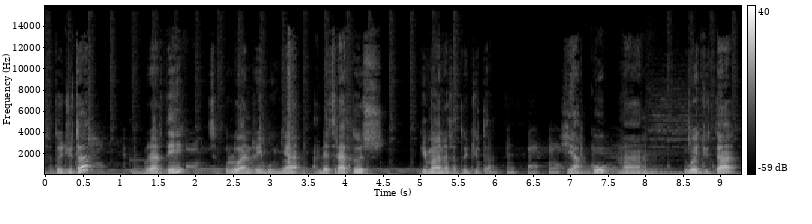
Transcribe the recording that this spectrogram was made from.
1 juta? Berarti sepuluhan ribunya ada 100 gimana 1 juta Hyaku Mang 2 juta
